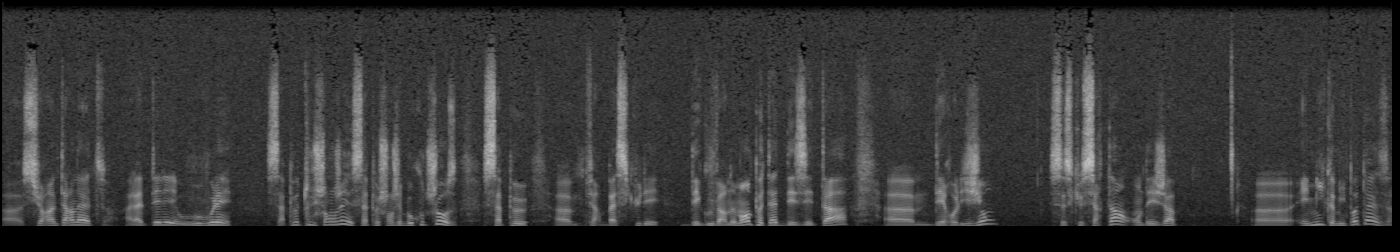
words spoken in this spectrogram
euh, sur Internet, à la télé, où vous voulez, ça peut tout changer, ça peut changer beaucoup de choses. Ça peut euh, faire basculer des gouvernements, peut-être des États, euh, des religions. C'est ce que certains ont déjà émis comme hypothèse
